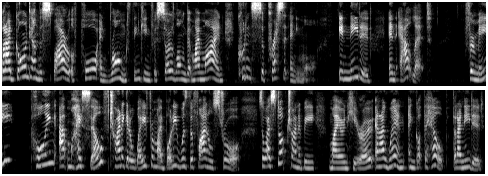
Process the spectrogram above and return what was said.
but I'd gone down the spiral of poor and wrong thinking for so long that my mind couldn't suppress it anymore. It needed an outlet. For me, pulling at myself, trying to get away from my body, was the final straw. So I stopped trying to be my own hero and I went and got the help that I needed,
